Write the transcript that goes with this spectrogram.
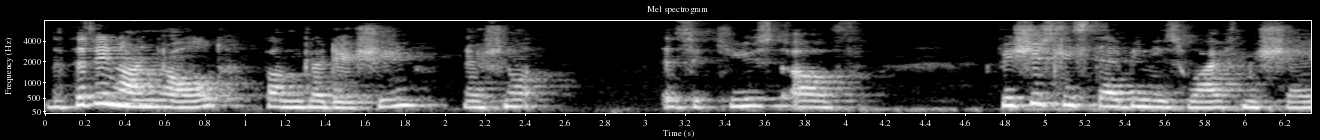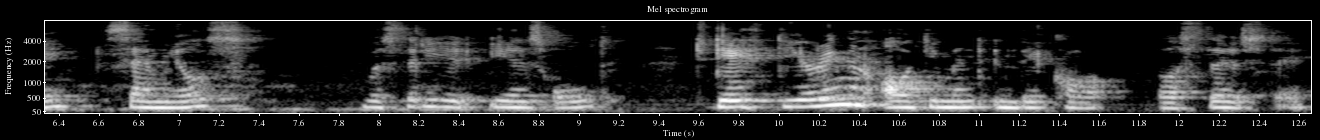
the 39 year old Bangladeshi national is accused of viciously stabbing his wife Michelle Samuels, who was 30 years old, to death during an argument in their car last Thursday,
